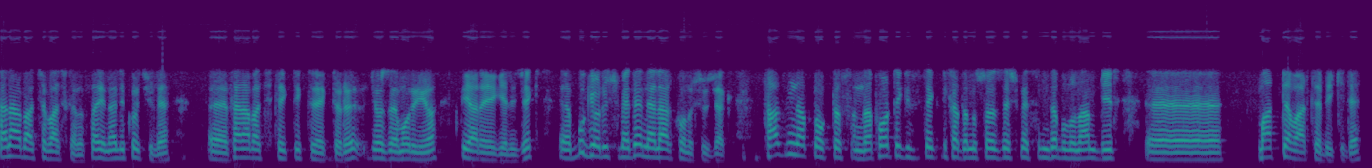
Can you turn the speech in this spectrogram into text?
Fenerbahçe Başkanı Sayın Ali Koç ile e, Fenerbahçe Teknik Direktörü Jose Mourinho bir araya gelecek. E, bu görüşmede neler konuşulacak? Tazminat noktasında Portekiz Teknik Adamı Sözleşmesi'nde bulunan bir e, madde var tabii ki de.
